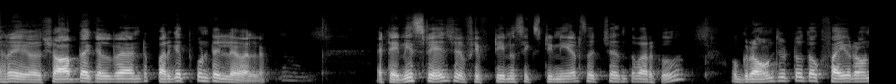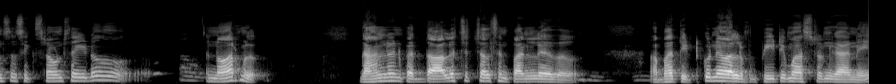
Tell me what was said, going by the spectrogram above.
అరే షాప్ దాకా వెళ్ళరా అంటే పరిగెత్తుకుంటూ వెళ్ళేవాళ్ళం. At any stage fifteen sixteen years వచ్చేంత వరకు ఒక గ్రౌండ్ చుట్టూ ఒక ఫైవ్ రౌండ్స్ సిక్స్ రౌండ్స్ వేయడం నార్మల్ దానిలో పెద్ద ఆలోచించాల్సిన పని లేదు. అబ్బా తిట్టుకునే వాళ్ళు పీటీ మాస్టర్ని కానీ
